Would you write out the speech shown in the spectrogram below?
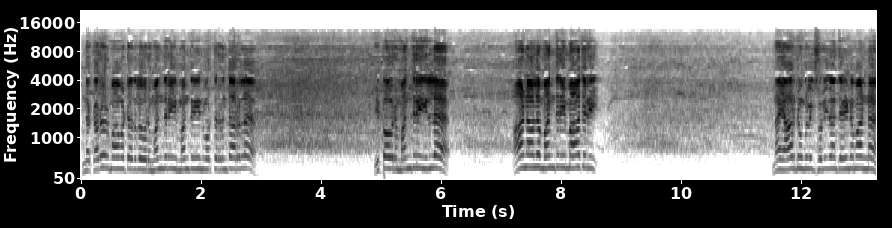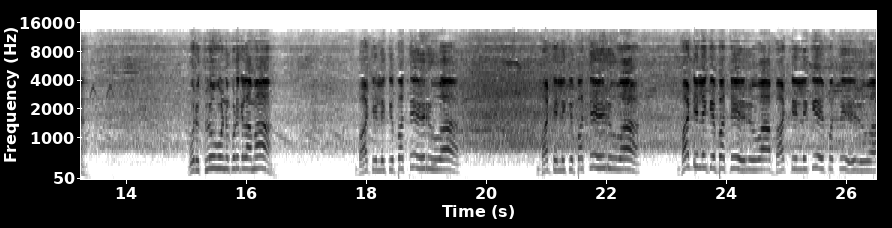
இந்த கரூர் மாவட்டத்தில் ஒரு மந்திரி மந்திரின்னு ஒருத்தர் இருந்தார்ல? இப்ப அவர் மந்திரி இல்ல. ஆனாலும் மந்திரி மாதிரி. நான் யாருன்னு உங்களுக்கு சொல்லிதான் தெரியணுமா என்ன? ஒரு க்ளூ ஒண்ணு கொடுக்கலாமா? பாட்டிலுக்கு பத்து ரூபா பாட்டிலுக்கு பத்து ரூபா பாட்டிலுக்கு பத்து ரூபா பாட்டிலுக்கு பத்து ரூபா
